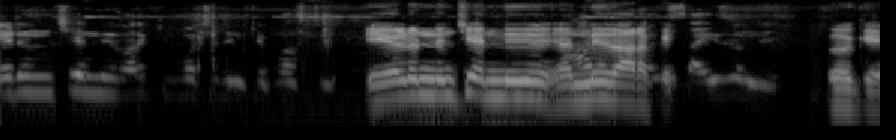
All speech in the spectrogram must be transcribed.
ఏడు నుంచి ఎనిమిది వరకు ఏడు నుంచి ఎనిమిది ఎనిమిది వరకు. ఓకే.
